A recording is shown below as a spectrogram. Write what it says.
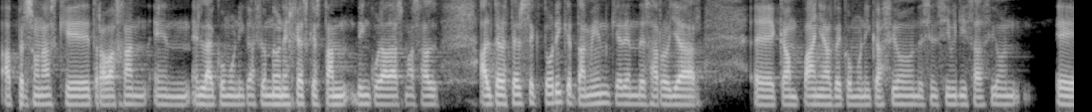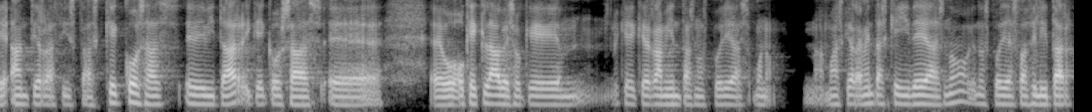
a personas que trabajan en, la comunicación de ONGs que están vinculadas más al, tercer sector y que también quieren desarrollar eh, campañas de comunicación, de sensibilización eh, antirracistas. ¿Qué cosas evitar y qué cosas, eh, o, qué claves o qué, qué, herramientas nos podrías, bueno, más que herramientas, qué ideas ¿no? nos podrías facilitar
